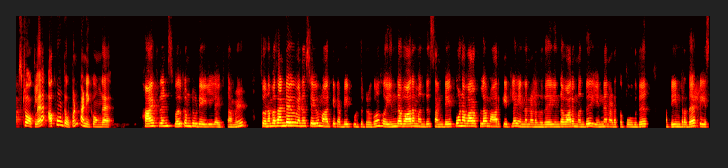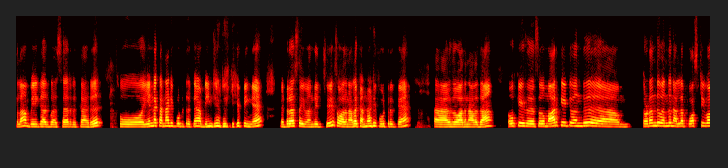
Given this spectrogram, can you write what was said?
அப்ஸ்டாக்ல அக்கௌண்ட் ஓபன் பண்ணிக்கோங்க. Hi friends welcome to daily life Tamil so நம்ம சண்டேவும் வெனஸ்டேவும் மார்க்கெட் அப்டேட் கொடுத்துட்டு இருக்கோம் ஸோ இந்த வாரம் வந்து சண்டே போன வாரம் ஃபுல்லாக மார்க்கெட்ல என்ன நடந்தது? இந்த வாரம் வந்து என்ன நடக்க போகுது? அப்படின்றத பேசலாம். வேகார்பா சார் இருக்காரு. ஸோ என்ன கண்ணாடி போட்டுட்டு இருக்கேன் அப்படின்ட்டு கேட்பீங்க மெட்ராஸை வந்துச்சு. ஸோ அதனால கண்ணாடி போட்டிருக்கேன். ஸோ அதனால தான் ஓகே சார் ஸோ மார்க்கெட் வந்து தொடர்ந்து வந்து நல்ல பாசிட்டிவா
